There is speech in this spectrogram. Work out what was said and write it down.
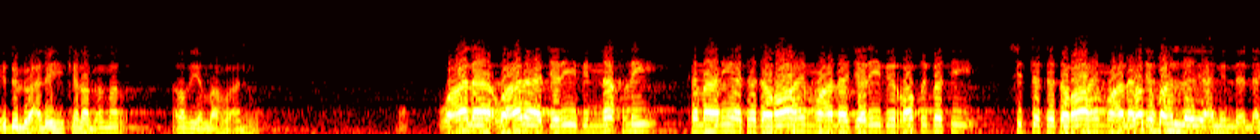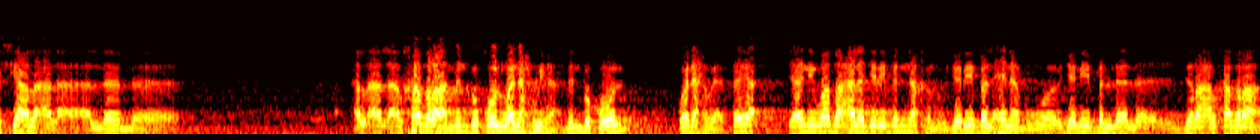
يدل عليه كلام عمر رضي الله عنه. وعلى, وعلى جريب النخل ثمانية دراهم وعلى جريب الرطبة ستة دراهم وعلى الرطبة يعني الأشياء الخضراء من بقول ونحوها من بقول ونحوها. في يعني وضع على جريب النخل وجريب العنب وجريب الزراعة الخضراء.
